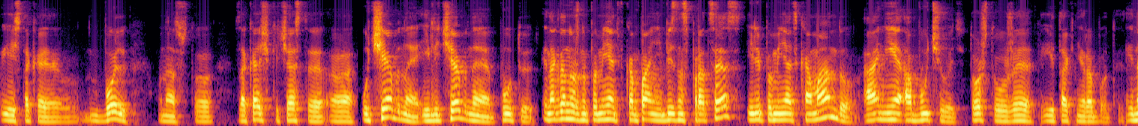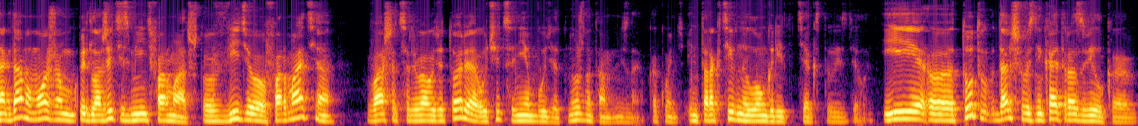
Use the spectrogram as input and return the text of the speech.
есть такая боль у нас, что заказчики часто э, учебное и лечебное путают. Иногда нужно поменять в компании бизнес-процесс или поменять команду, а не обучивать то, что уже и так не работает. Иногда мы можем предложить изменить формат, что в видеоформате ваша целевая аудитория учиться не будет. Нужно там, не знаю, какой-нибудь интерактивный лонгрид текстовый сделать. И э, тут дальше возникает развилка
